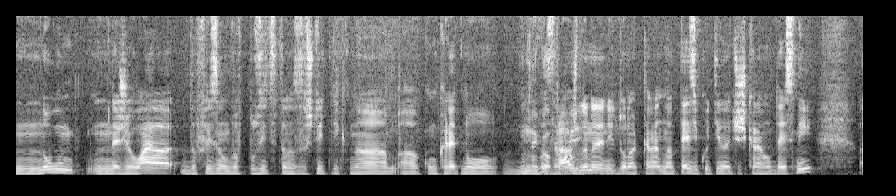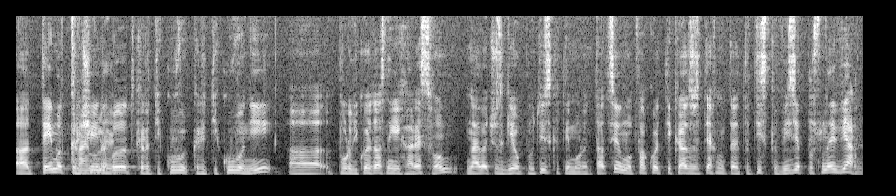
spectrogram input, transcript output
много не желая да влизам в позицията на защитник на а, конкретно нито възраждане, нито на, на тези, които наричаш крайно десни. А, те имат причини да бъдат критикува, критикувани, а, поради което аз не ги харесвам, най-вече за геополитическата им ориентация, но това, което ти каза за тяхната етатистка визия, просто не е вярно.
